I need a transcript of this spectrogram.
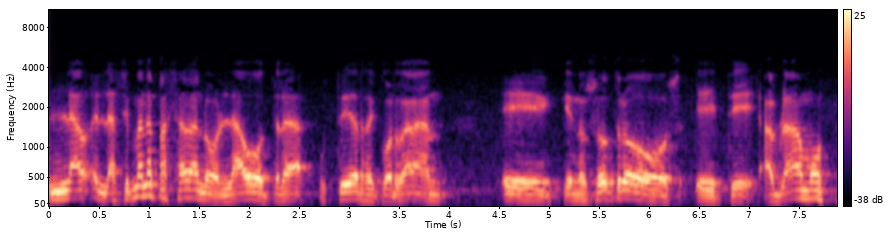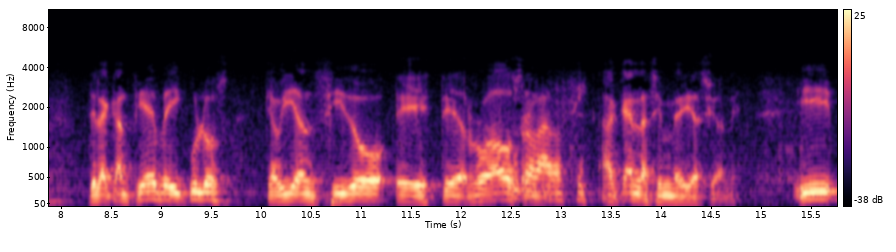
La, la semana pasada, no, la otra, ustedes recordarán eh, que nosotros este, hablábamos de la cantidad de vehículos que habían sido este, robados, acá en las inmediaciones. Y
